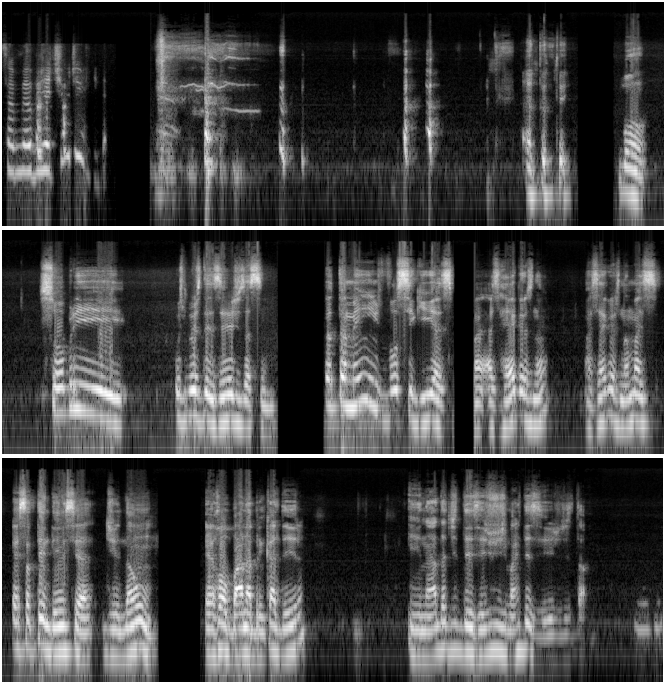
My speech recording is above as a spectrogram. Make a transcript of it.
Esse é o meu objetivo de vida. Adorei. Bom, sobre os meus desejos, assim, eu também vou seguir as, as regras, né? As regras não, mas essa tendência de não é, roubar na brincadeira e nada de desejos de mais desejos e tal. Uhum.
